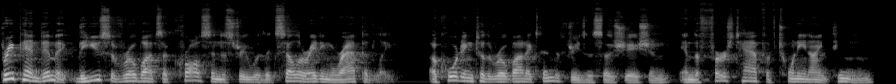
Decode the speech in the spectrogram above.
Pre pandemic, the use of robots across industry was accelerating rapidly. According to the Robotics Industries Association, in the first half of 2019,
